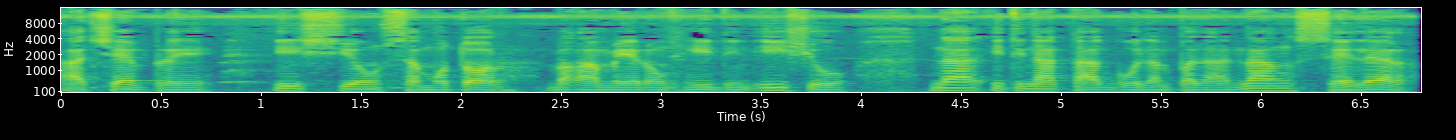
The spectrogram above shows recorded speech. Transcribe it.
at syempre is yung sa motor. Baka mayroong hidden issue na itinatago lang pala ng seller.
